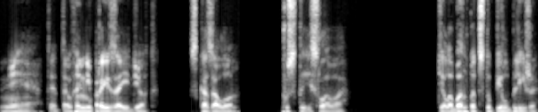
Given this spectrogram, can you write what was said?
«Нет, этого не произойдет», — сказал он. Пустые слова. Телобан подступил ближе,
